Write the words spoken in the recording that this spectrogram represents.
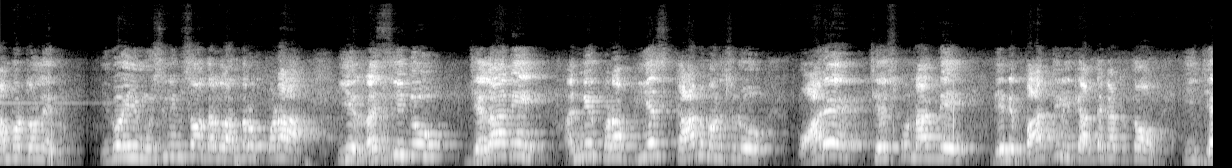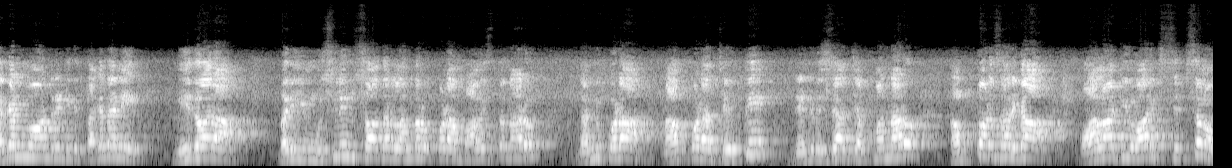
నమ్మటం లేదు. ఇగో ఈ ముస్లిం సోదరులందరూ కూడా ఈ రసీదు జలాని అన్నీ కూడా పిఎస్ ఖాన్ మనుషులు వారే చేసుకున్నది దీని పార్టీలకి అంటగట్టడం ఈ జగన్మోహన్ రెడ్డికి తగదని మీ ద్వారా మరి ఈ ముస్లిం సోదరులందరూ కూడా భావిస్తున్నారు. నన్ను కూడా నాకు కూడా చెప్పి రెండు విషయాలు చెప్పమన్నారు. తప్పనిసరిగా వాళ్ళటి వారికి శిక్షలు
